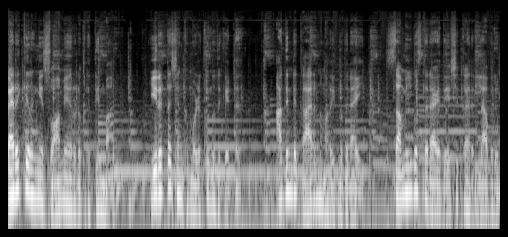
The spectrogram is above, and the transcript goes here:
കരയ്ക്കിറങ്ങിയ സ്വാമിയാരുടെ ഭൃത്യന്മാർ ഇരട്ട ശംഖ് മുഴക്കുന്നത് കേട്ട് അതിന്റെ കാരണം അറിയുന്നതിനായി സമീപസ്ഥരായ ദേശക്കാരെല്ലാവരും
